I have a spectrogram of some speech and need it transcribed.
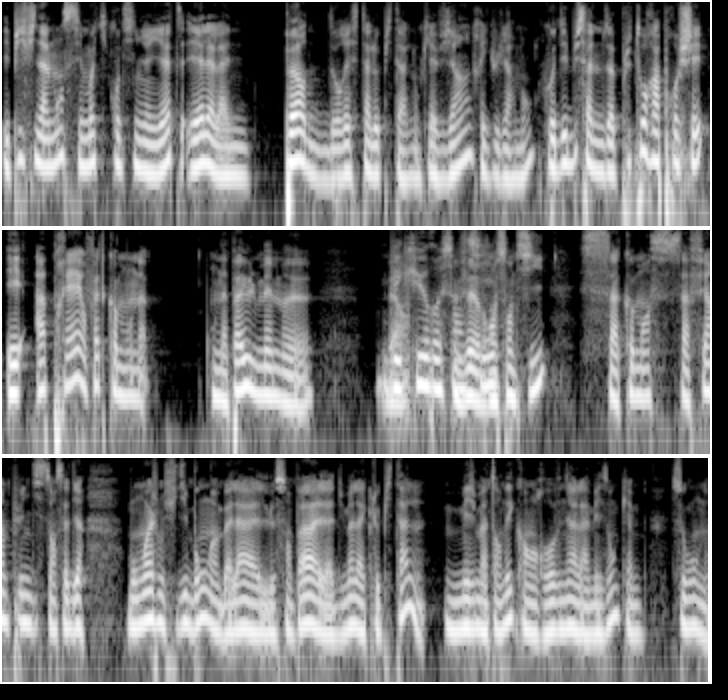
Et puis finalement, c'est moi qui continue à y être. Et elle, elle a une peur de rester à l'hôpital. Donc elle vient régulièrement. Au début, ça nous a plutôt rapprochés. Et après, en fait, comme on a- on n'a pas eu le même... euh, ben, Vécu, ressenti. ve- ressenti, ça commence, ça fait un peu une distance. C'est-à-dire, bon, moi, je me suis dit, bon, bah là, elle le sent pas, elle a du mal avec l'hôpital, mais je m'attendais quand on revenait à la maison, qu'elle me seconde.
